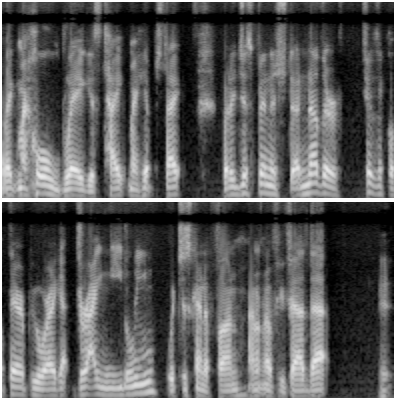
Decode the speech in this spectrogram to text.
Like my whole leg is tight, my hips tight. But I just finished another physical therapy where I got dry needling, which is kind of fun. I don't know if you've had that. It-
